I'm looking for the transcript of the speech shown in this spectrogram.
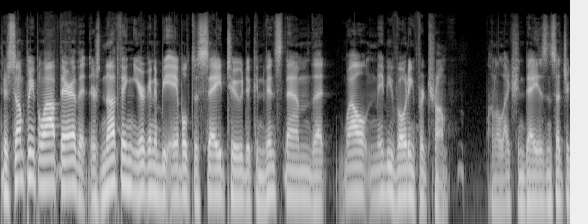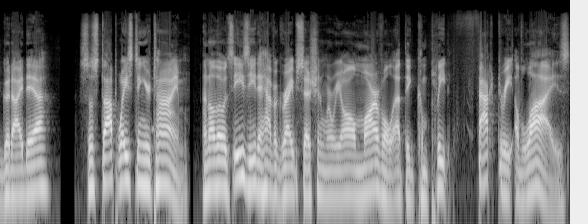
There's some people out there that there's nothing you're going to be able to say to to convince them that, well, maybe voting for Trump on election day isn't such a good idea. So stop wasting your time. And although it's easy to have a gripe session where we all marvel at the complete factory of lies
